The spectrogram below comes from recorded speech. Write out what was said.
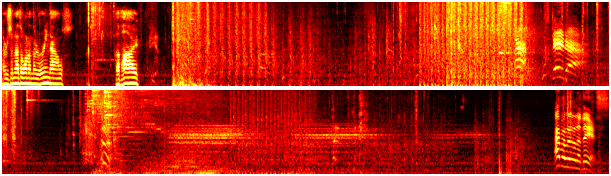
There's another one in the greenhouse. Up high. Have a little of this.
